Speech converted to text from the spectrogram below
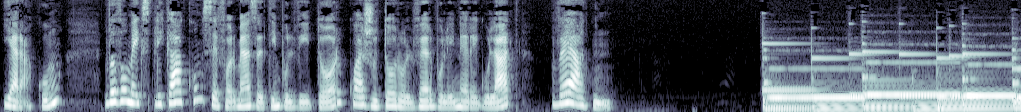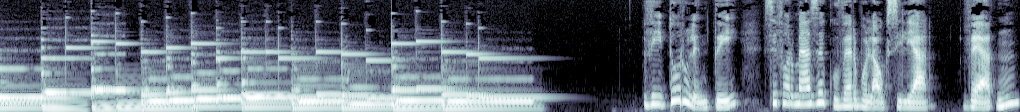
Iar acum vă vom explica cum se formează timpul viitor cu ajutorul verbului neregulat werden. Viitorul întâi se formează cu verbul auxiliar werden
